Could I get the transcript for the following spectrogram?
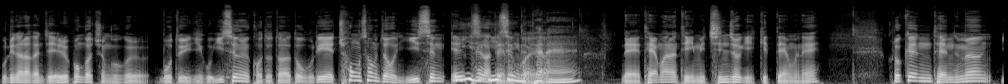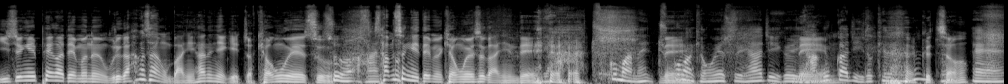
우리나라가 이제 일본과 중국을 모두 이기고 2승을 거두더라도 우리의 총 성적은 2승 1패가 되는 2승 거예요. 1패네. 네, 대만한테 이미 진 적이 있기 때문에 그렇게 되면 2승 1패가 되면은 우리가 항상 많이 하는 얘기 있죠. 경우의 수. 수, 아, 3승이 되면 경우의 수가 아닌데. 또, 야, 축구만 해. 축구만 경우의 수 해야지. 그 네. 야구까지 이렇게 되면 그쵸. 예.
